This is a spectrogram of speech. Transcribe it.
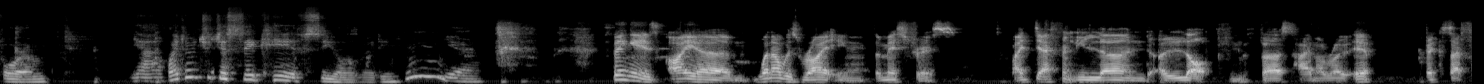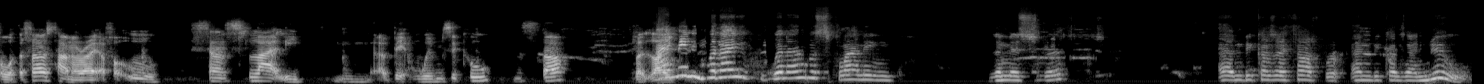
for um. Yeah, why don't you just say KFC already? Hmm, yeah. thing is i um when i was writing the mistress i definitely learned a lot from the first time i wrote it because i thought the first time i wrote it, i thought oh sounds slightly mm, a bit whimsical and stuff but like I mean, when I when I was planning the mistress, and because I thought and because I knew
